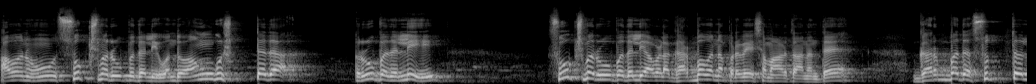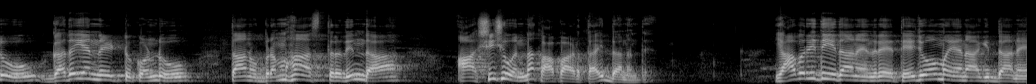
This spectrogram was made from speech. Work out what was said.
ಅವನು ಸೂಕ್ಷ್ಮ ರೂಪದಲ್ಲಿ, ಒಂದು ಅಂಗುಷ್ಟದ ರೂಪದಲ್ಲಿ, ಸೂಕ್ಷ್ಮ ರೂಪದಲ್ಲಿ ಅವಳ ಗರ್ಭವನ್ನು ಪ್ರವೇಶ ಮಾಡ್ತಾನಂತೆ. ಗರ್ಭದ ಸುತ್ತಲೂ ಗದೆಯನ್ನು ಇಟ್ಟುಕೊಂಡು ತಾನು ಬ್ರಹ್ಮಾಸ್ತ್ರದಿಂದ ಆ ಶಿಶುವನ್ನು ಕಾಪಾಡ್ತಾ ಇದ್ದಾನಂತೆ. ಯಾವ ರೀತಿ ಇದ್ದಾನೆ ಅಂದರೆ ತೇಜೋಮಯನಾಗಿದ್ದಾನೆ.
